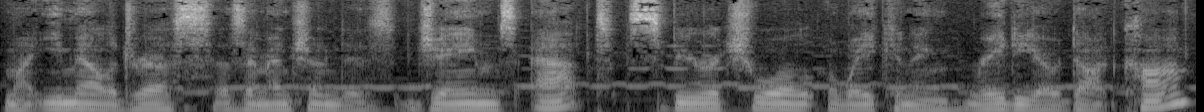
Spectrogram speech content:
My email address, as I mentioned, is james at spiritualawakeningradio.com.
